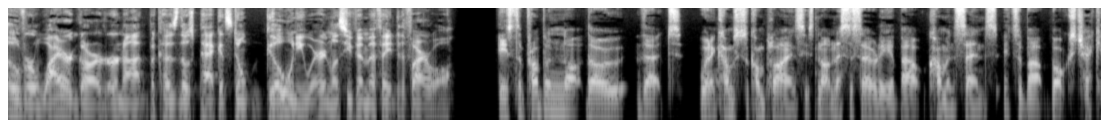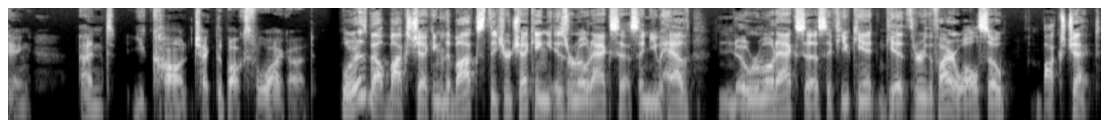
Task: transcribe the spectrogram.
over WireGuard or not because those packets don't go anywhere unless you've MFA'd to the firewall. Is the problem not, though, that when it comes to compliance, it's not necessarily about common sense, it's about box checking, and you can't check the box for WireGuard? Well, it is about box checking. The box that you're checking is remote access, and you have no remote access if you can't get through the firewall. So box checked.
